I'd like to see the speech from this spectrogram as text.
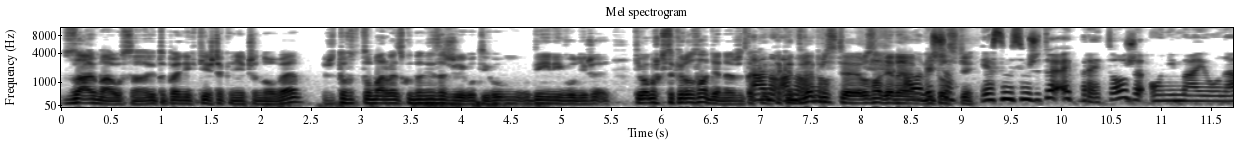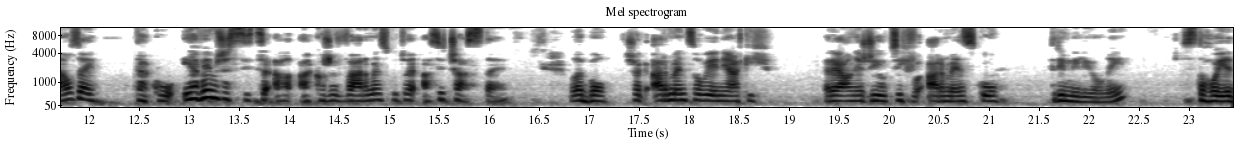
zaujímajú sa, je to pre nich tiež také niečo nové, že to v tom Arménsku to nezažili u tých, u tých iných ľudí, že tie babušky sú také rozhladené, že také, Áno, také áno, dve áno. proste rozhladené Ale vieš čo, bytosti. ja si myslím, že to je aj preto, že oni majú naozaj takú, ja viem, že síce akože v Arménsku to je asi časté, lebo však Arméncov je nejakých reálne žijúcich v Arménsku 3 milióny, z toho 1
